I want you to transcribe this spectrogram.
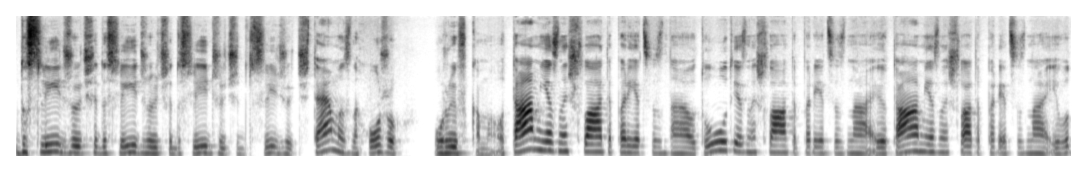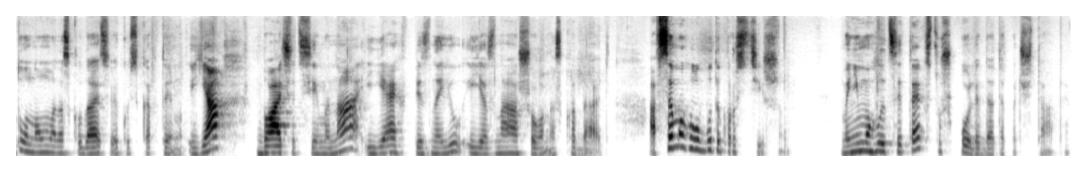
досліджуючи, досліджуючи, досліджуючи, досліджуючи теми, знаходжу уривками. Отам я знайшла, тепер я це знаю, отут я знайшла, тепер я це знаю, і отам я знайшла, тепер я це знаю. І от воно у мене складається в якусь картину. І я бачу ці імена, і я їх впізнаю, і я знаю, що вони складають. А все могло бути простішим. Мені могли цей текст у школі дати почитати,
